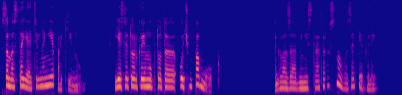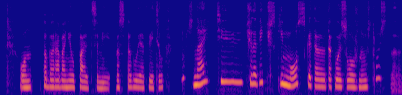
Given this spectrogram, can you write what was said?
самостоятельно не покинул, если только ему кто-то очень помог. Глаза администратора снова забегали. Он побарабанил пальцами по столу и ответил, — Ну, знаете, человеческий мозг — это такое сложное устройство.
